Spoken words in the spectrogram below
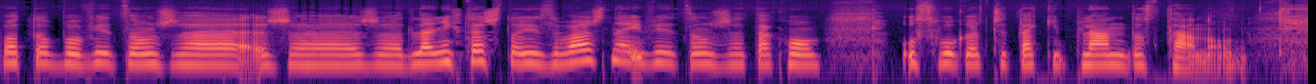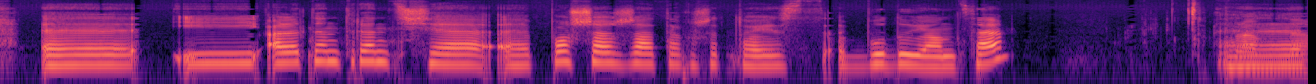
Po to, bo wiedzą, że, że, że dla nich też to jest ważne i wiedzą, że taką usługę czy taki plan dostaną. E, I, ale ten trend się e, poszerza, także to jest budujące. Prawda.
